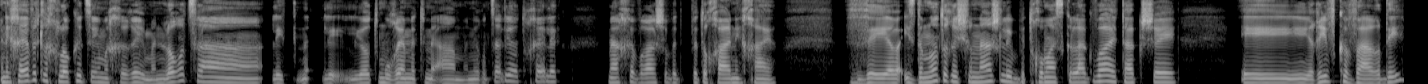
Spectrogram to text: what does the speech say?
אני חייבת לחלוק את זה עם אחרים. אני לא רוצה להת... להיות מורמת מעם, אני רוצה להיות חלק מהחברה שבתוכה אני חיה. וההזדמנות הראשונה שלי בתחום ההשכלה הגבוהה הייתה כשרבקה אה, ורדי,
